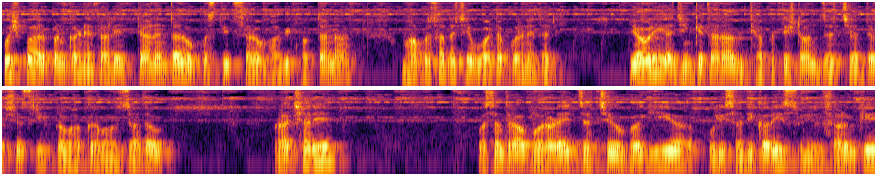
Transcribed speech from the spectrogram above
पुष्प अर्पण करण्यात आले. त्यानंतर उपस्थित सर्व भाविक भक्तांना महाप्रसादाचे वाटप करण्यात आले. यावेळी अजिंक्यतारा विद्याप्रतिष्ठान जजचे अध्यक्ष श्री प्रभाकर भाऊ जाधव प्राचार्य वसंतराव बोराडे जजचे विभागीय पोलीस अधिकारी सुनील साळुंके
